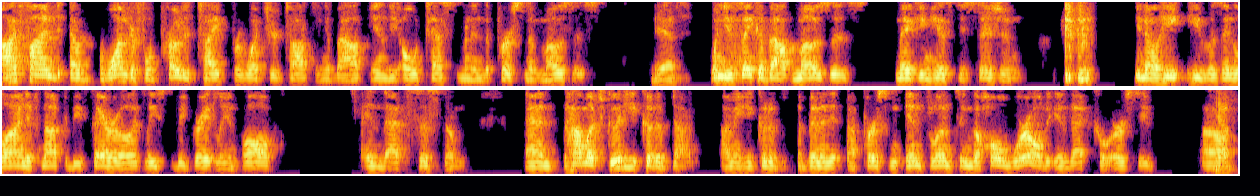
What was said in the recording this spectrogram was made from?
I find a wonderful prototype for what you're talking about in the Old Testament in the person of Moses. Yes. When you think about Moses making his decision, you know, he, he was in line, if not to be Pharaoh, at least to be greatly involved in that system and how much good he could have done. I mean, he could have been a, person influencing the whole world in that coercive uh, yep.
